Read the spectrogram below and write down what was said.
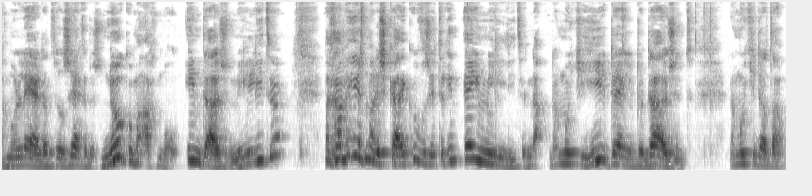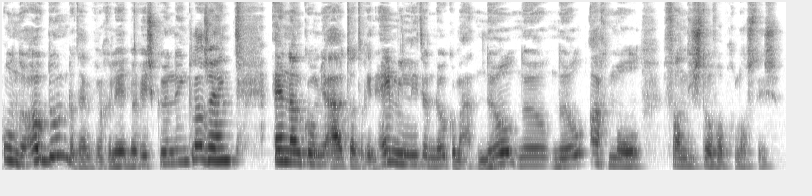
0,8 molair, dat wil zeggen dus 0,8 mol in 1000 milliliter. Dan gaan we eerst maar eens kijken hoeveel zit er in 1 milliliter. Nou, dan moet je hier delen door 1000. Dan moet je dat daaronder ook doen. Dat hebben we geleerd bij wiskunde in klas 1. En dan kom je uit dat er in 1 milliliter 0,0008 mol van die stof opgelost is.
